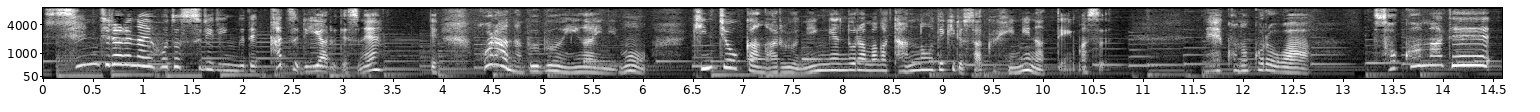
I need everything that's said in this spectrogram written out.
信じられないほどスリリングでかつリアルですね。でホラーな部分以外にも緊張感ある人間ドラマが堪能できる作品になっています。ね、この頃はそこまで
